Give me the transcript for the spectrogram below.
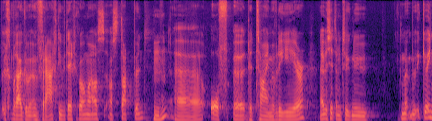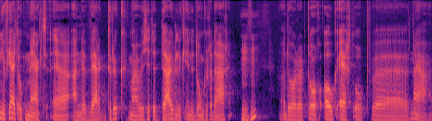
gebruiken we een vraag die we tegenkomen als, als startpunt. Mhm. Eh, of eh, the time of the year. We zitten natuurlijk nu... Ik, weet niet of jij het ook merkt aan de werkdruk... maar we zitten duidelijk in de donkere dagen. Mhm. Waardoor er toch ook echt op, nou ja,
